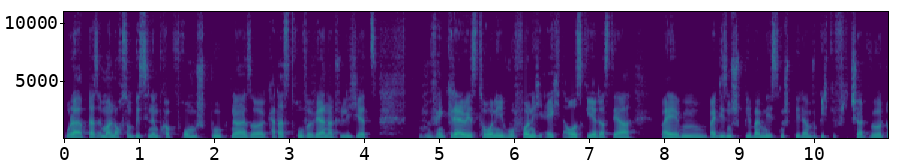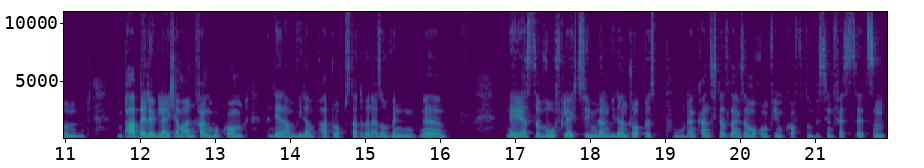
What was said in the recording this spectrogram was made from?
oder ob das immer noch so ein bisschen im Kopf rumspukt. Ne? Also Katastrophe wäre natürlich jetzt, wenn Clarice Tony, wovon ich echt ausgehe, dass der beim, bei diesem Spiel, beim nächsten Spiel dann wirklich gefeatured wird und ein paar Bälle gleich am Anfang bekommt, wenn der dann wieder ein paar Drops da drin, also wenn ne, der erste Wurf gleich zu ihm dann wieder ein Drop ist, puh, dann kann sich das langsam auch irgendwie im Kopf so ein bisschen festsetzen.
